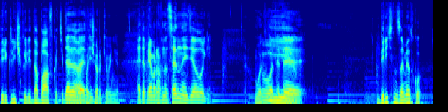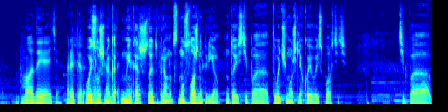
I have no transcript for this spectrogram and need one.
перекличка или добавка, типа, да, да, да подчеркивание. Это, это прям равноценные диалоги. Вот, вот и... это... Берите на заметку, молодые эти рэперы. Ой, слушай, мне, мне кажется, что это прям ну, сложный прием. Ну, то есть, типа, ты очень можешь легко его испортить. Типа,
